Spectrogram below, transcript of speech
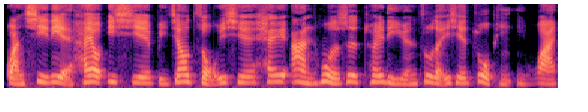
管系列，还有一些比较走一些黑暗或者是推理元素的一些作品以外，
